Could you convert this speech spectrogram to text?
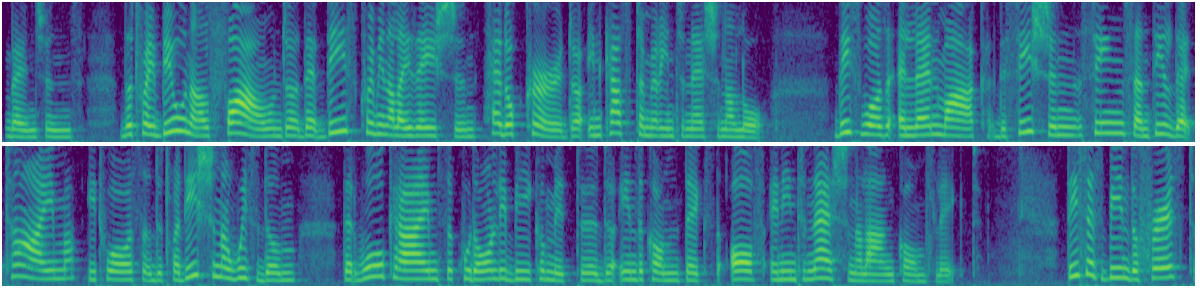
Conventions, the tribunal found that this criminalization had occurred in customary international law. This was a landmark decision since until that time it was the traditional wisdom that war crimes could only be committed in the context of an international armed conflict. This has been the first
